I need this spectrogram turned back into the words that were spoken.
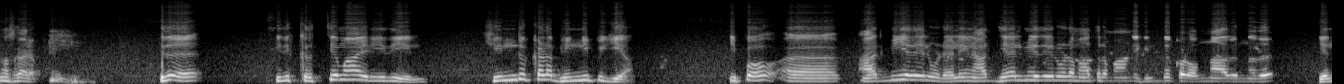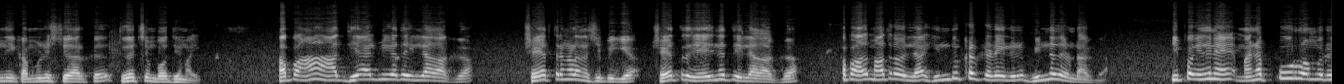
നമസ്കാരം. ഇത് ഇത് കൃത്യമായ രീതിയിൽ ഹിന്ദുക്കളെ ഭിന്നിപ്പിക്കുക. ഇപ്പോൾ ആത്മീയതയിലൂടെ അല്ലെങ്കിൽ ആധ്യാത്മീയതയിലൂടെ മാത്രമാണ് ഹിന്ദുക്കൾ ഒന്നാകുന്നത് എന്ന് കമ്മ്യൂണിസ്റ്റുകാർക്ക് തികച്ചും ബോധ്യമായി. അപ്പോൾ ആ ആധ്യാത്മികത ഇല്ലാതാക്കുക ക്ഷേത്രങ്ങളെ നശിപ്പിക്കുക ക്ഷേത്ര ചൈതന്യത്തെ ഇല്ലാതാക്കുക അപ്പോൾ അത് മാത്രമല്ല ഹിന്ദുക്കൾക്കിടയിൽ ഒരു ഭിന്നത ഉണ്ടാക്കുക. ഇപ്പൊ ഇതിനെ മനഃപൂർവം ഒരു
